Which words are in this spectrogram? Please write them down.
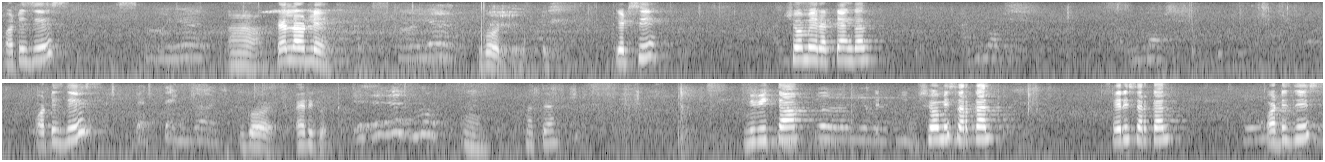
What is this? Square. Ah, tell loudly. Square. Good. Get see. Show me rectangle. What is this? Rectangle. Good. Very good. Hmm. Matte. Vivekta. Show me circle. Very circle? What is this?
